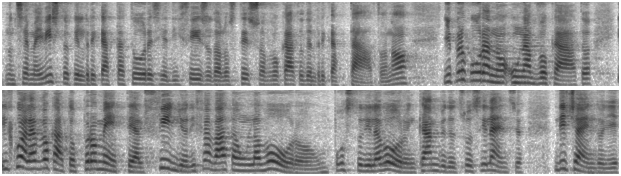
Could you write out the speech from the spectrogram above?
non si è mai visto che il ricattatore sia difeso dallo stesso avvocato del ricattato, no? Gli procurano un avvocato, il quale avvocato promette al figlio di Favata un lavoro, un posto di lavoro in cambio del suo silenzio, dicendogli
